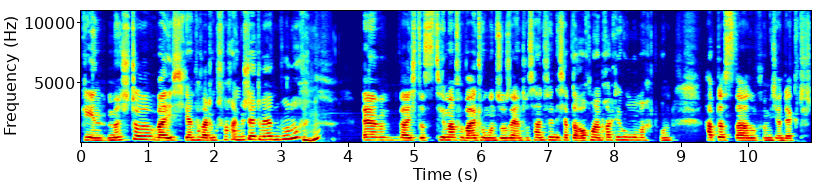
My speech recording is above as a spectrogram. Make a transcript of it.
gehen möchte, weil ich gern Verwaltungsfachangestellte werden würde. Mhm. Ähm, weil ich das Thema Verwaltung und so sehr interessant finde. Ich habe da auch mal ein Praktikum gemacht und habe das da so für mich entdeckt.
